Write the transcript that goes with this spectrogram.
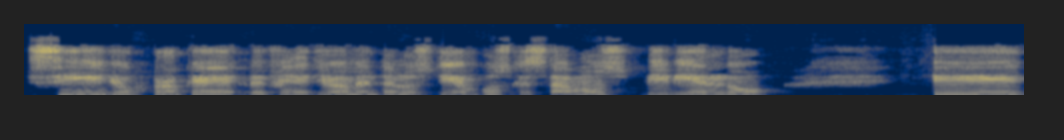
Sí, yo creo que definitivamente los tiempos que estamos viviendo eh,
